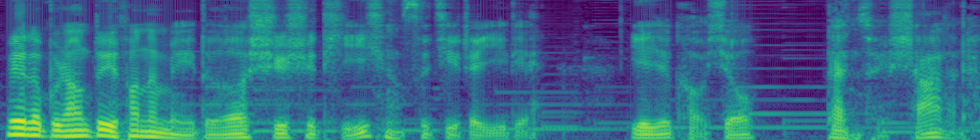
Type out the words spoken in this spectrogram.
为了不让对方的美德时时提醒自己这一点，爷爷口修干脆杀了他。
